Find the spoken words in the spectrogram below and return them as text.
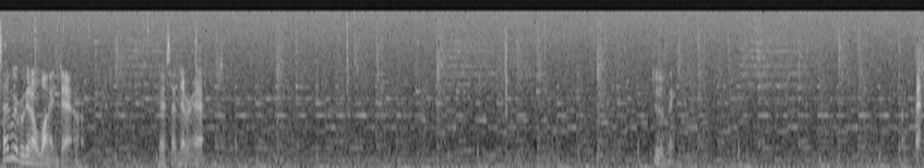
Said we were gonna wind down. Guess that never happened. Do the thing. Like that.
